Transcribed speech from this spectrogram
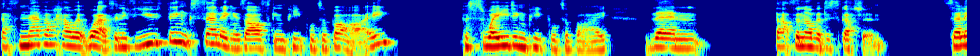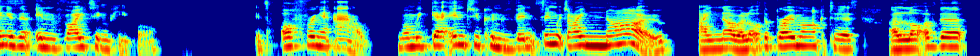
That's never how it works. And if you think selling is asking people to buy, persuading people to buy, then that's another discussion. Selling is inviting people it's offering it out. When we get into convincing, which I know I know a lot of the bro marketers, a lot of the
